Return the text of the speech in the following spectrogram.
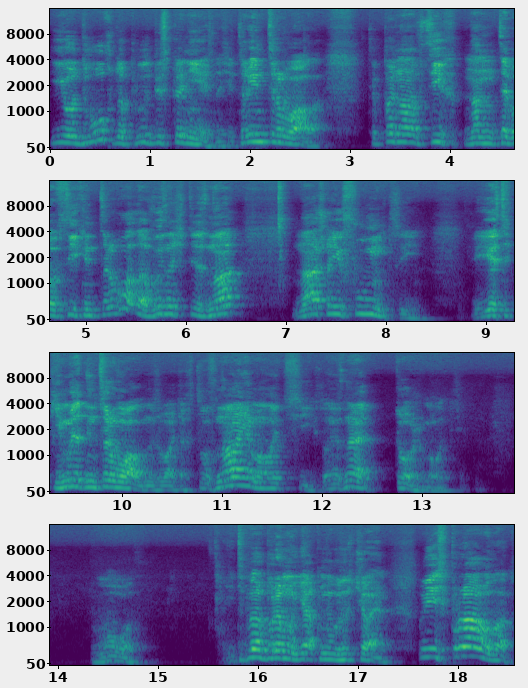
І від 2 до плюс безконечності. Три інтервала. Тепер нам, всіх, нам треба в цих інтервалах визначити знак нашої функції. Є такий метод інтервалу називається. Хто знає, молодці. Хто не знає, теж молодці. Вот. І тепер беремо, як ми визначаємо. Ну, є правила,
